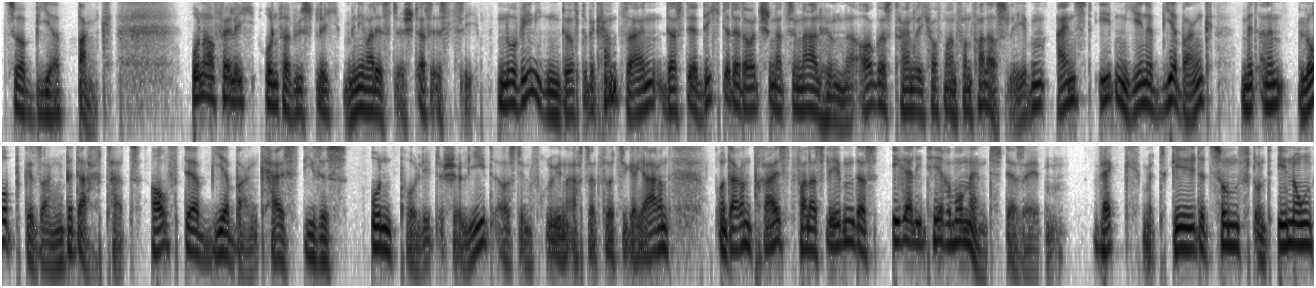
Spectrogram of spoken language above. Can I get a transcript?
Zur Bierbank. Unauffällig, unverwüstlich, minimalistisch, das ist sie. Nur wenigen dürfte bekannt sein, dass der Dichter der deutschen Nationalhymne, August Heinrich Hoffmann von Fallersleben, einst eben jene Bierbank mit einem Lobgesang bedacht hat. Auf der Bierbank heißt dieses unpolitische Lied aus den frühen 1840er Jahren und darin preist Fallersleben das egalitäre Moment derselben. Weg mit Gilde, Zunft und Innung,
